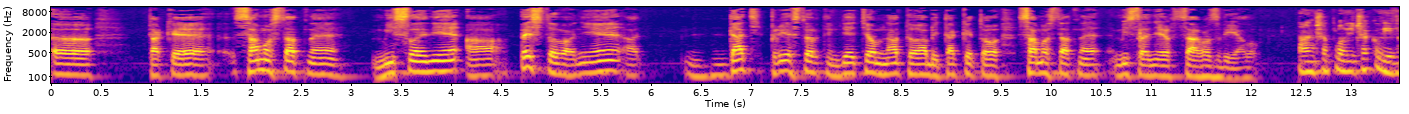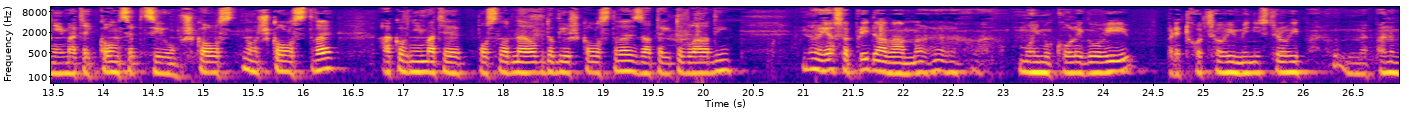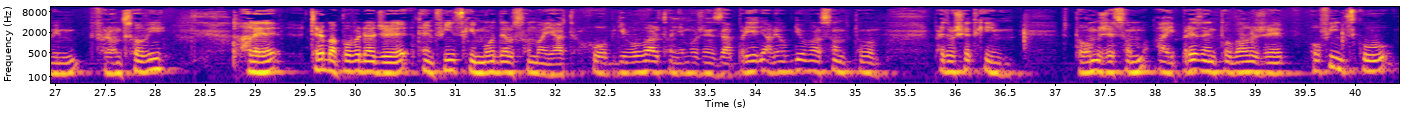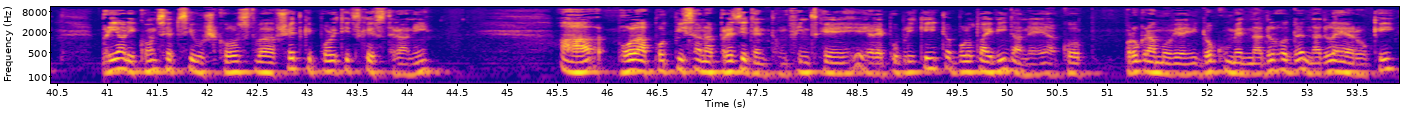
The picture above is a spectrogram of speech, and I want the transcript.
také samostatné myslenie a pestovanie a dať priestor tým deťom na to, aby takéto samostatné myslenie sa rozvíjalo. Pán Čaplovič, ako vy vnímate koncepciu v no, školstve? Ako vnímate posledné obdobie v školstve za tejto vlády? No ja sa pridávam e, môjmu kolegovi predchodcovi ministrovi, pánovi Francovi, ale treba povedať, že ten fínsky model som aj ja trochu obdivoval, to nemôžem zaprieť, ale obdivoval som to predovšetkým v tom, že som aj prezentoval, že vo Fínsku prijali koncepciu školstva všetky politické strany a bola podpísaná prezidentom Fínskej republiky. To bolo to aj vydané ako programový dokument na, dlho, na dlhé roky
